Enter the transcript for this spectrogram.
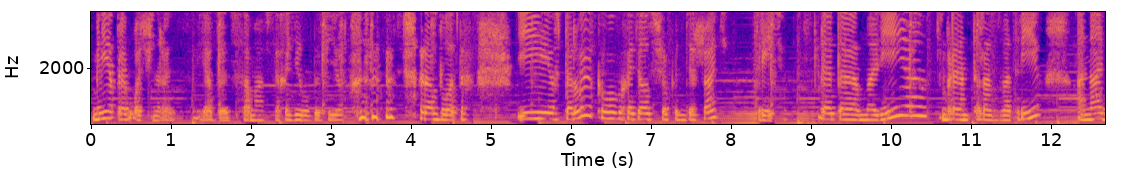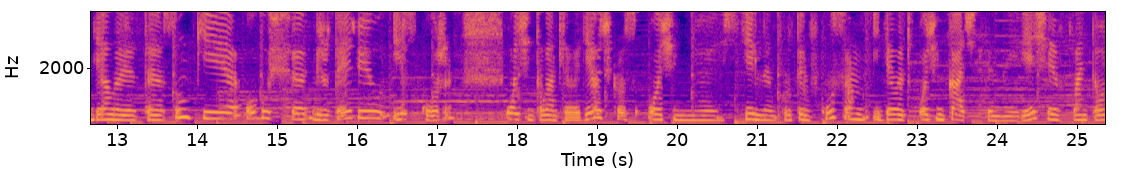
мне прям очень нравится. Я бы сама вся ходила бы в ее работах. И вторую, кого бы хотелось еще поддержать, третью. Это Мария, бренд раз, два, три. Она делает э, сумки, обувь, э, бижутерию из кожи. Очень талантливая девочка с очень э, стильным, крутым вкусом и делает очень качественные вещи в плане того,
